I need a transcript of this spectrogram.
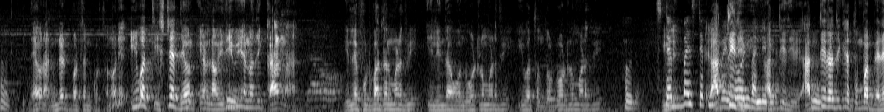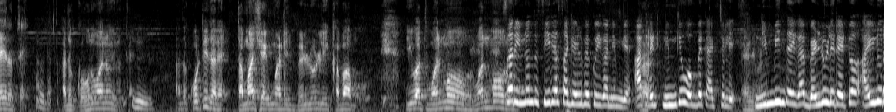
ಹೌದು. ದೇವ್ರು ಹಂಡ್ರೆಡ್ ಪರ್ಸೆಂಟ್ ಕೊಡ್ತಾನೆ. ನೋಡಿ ಇವತ್ತು ಇಷ್ಟೇ ದೇವ್ರು ಕೇಳಿ ನಾವು ಇದ್ದೀವಿ ಅನ್ನೋದಕ್ಕೆ ಕಾರಣ ಇಲ್ಲೇ ಫುಟ್ಪಾತಲ್ಲಿ ಮಾಡಿದ್ವಿ ಇಲ್ಲಿಂದ ಒಂದು ಹೋಟ್ಲು ಮಾಡಿದ್ವಿ ಇವತ್ತೊಂದು ದೊಡ್ಡ ಹೋಟ್ಲು ಮಾಡಿದ್ವಿ. ಹೌದು. ಸ್ಟೆಪ್ ಬೈ ಸ್ಟೆಪ್ ಹತ್ತಿದ್ದೀವಿ ಹತ್ತಿದ್ದೀವಿ. ಹತ್ತಿರೋದಕ್ಕೆ ತುಂಬ ಬೆಲೆ ಇರುತ್ತೆ. ಅದಕ್ಕೆ ಗೌರವನೂ ಇರುತ್ತೆ. ಅದು ಕೊಟ್ಟಿದ್ದಾರೆ. ತಮಾಷೆಗೆ ಮಾಡಿದ ಬೆಳ್ಳುಳ್ಳಿ ಕಬಾಬು. ಇವತ್ತು one more one more sir ಇನ್ನೊಂದು ಸೀರಿಯಸ್ ಆಗಿ ಹೇಳಬೇಕು ಈಗ ನಿಮಗೆ. ಆ ಕ್ರೆಡಿಟ್ ನಿಮಗೆ ಹೋಗ್ಬೇಕು ಆಕ್ಚುಲಿ ನಿಮ್ಮಿಂದ ಈಗ ಬೆಳ್ಳುಳ್ಳಿ ರೇಟು ಐನೂರ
